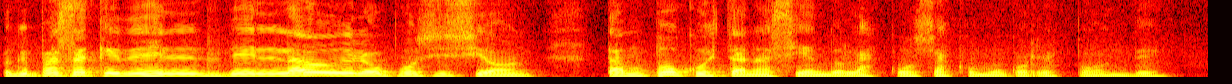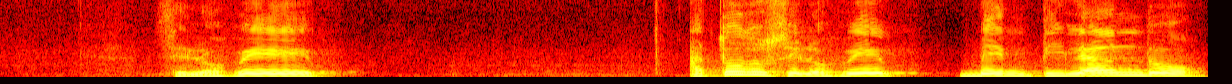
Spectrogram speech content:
Lo que pasa es que desde el lado de la oposición tampoco están haciendo las cosas como corresponde. Se los ve, a todos se los ve ventilando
